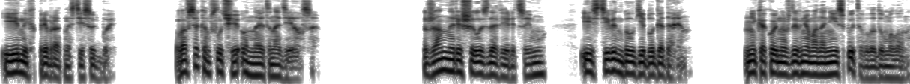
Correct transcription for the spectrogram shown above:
и иных превратностей судьбы. Во всяком случае, он на это надеялся. Жанна решилась довериться ему — и Стивен был ей благодарен. Никакой нужды в нем она не испытывала, думал он.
